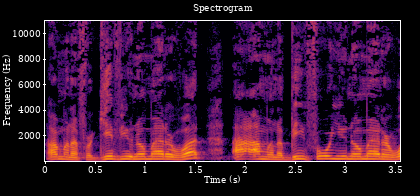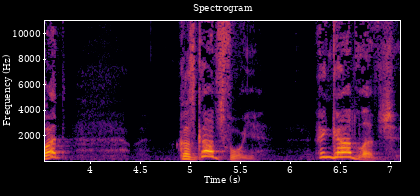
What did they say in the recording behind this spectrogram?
I'm going to forgive you no matter what. I'm going to be for you no matter what. Because God's for you. And God loves you.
